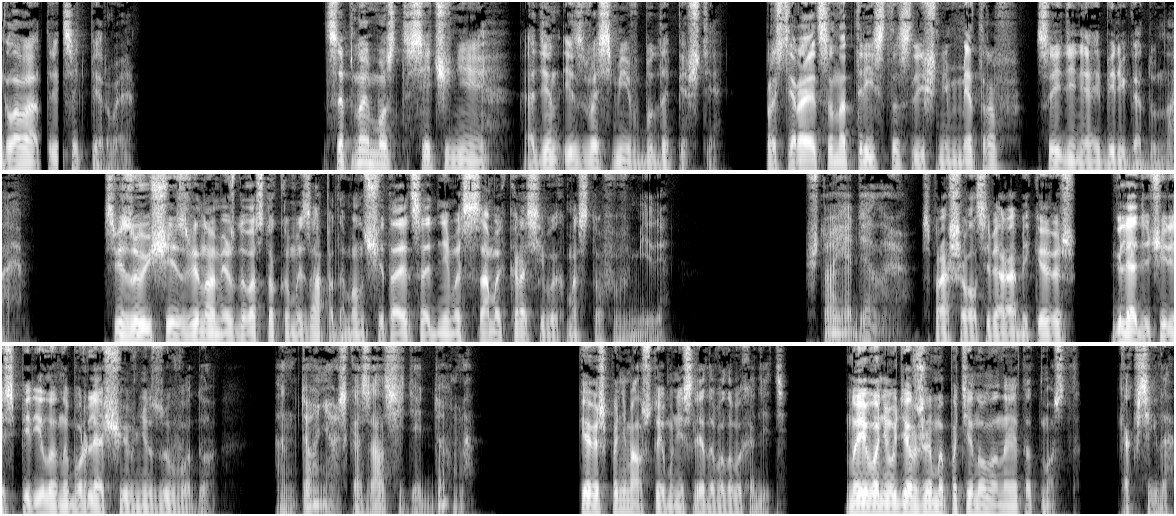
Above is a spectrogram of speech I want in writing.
Глава 31. Цепной мост Сечени, один из восьми в Будапеште, простирается на 300 с лишним метров, соединяя берега Дуная. Связующее звено между Востоком и Западом, он считается одним из самых красивых мостов в мире. — Что я делаю? — спрашивал себя Раби Кевиш, глядя через перила на бурлящую внизу воду. — Антонио сказал сидеть дома. — Кевиш понимал, что ему не следовало выходить. Но его неудержимо потянуло на этот мост, как всегда.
